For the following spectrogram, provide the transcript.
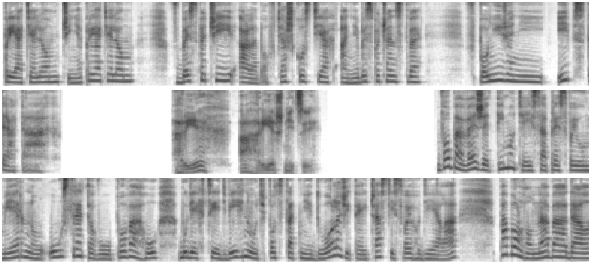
priateľom či nepriateľom, v bezpečí alebo v ťažkostiach a nebezpečenstve, v ponížení i v stratách. Hriech a hriešnici v obave, že Timotej sa pre svoju miernu ústretovú povahu bude chcieť vyhnúť podstatne dôležitej časti svojho diela, Pavol ho nabádal,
